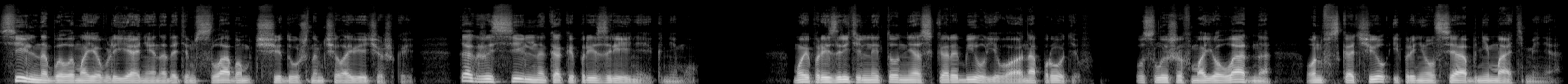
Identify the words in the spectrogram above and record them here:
Сильно было мое влияние над этим слабым, тщедушным человечешкой, так же сильно, как и презрение к нему. Мой презрительный тон не оскорбил его, а напротив. Услышав мое «ладно», он вскочил и принялся обнимать меня.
